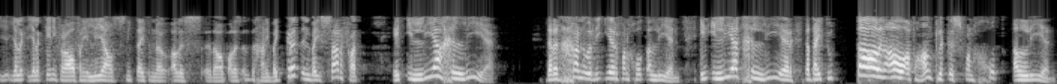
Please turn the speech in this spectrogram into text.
julle julle ken die verhaal van Elia, ons is nie tyd om nou alles eh, daarop alles in te gaan nie. By Krit en by Sarfat het Elia geleer dat dit gaan oor die eer van God alleen. En Elia het geleer dat hy totaal en al afhanklik is van God alleen.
